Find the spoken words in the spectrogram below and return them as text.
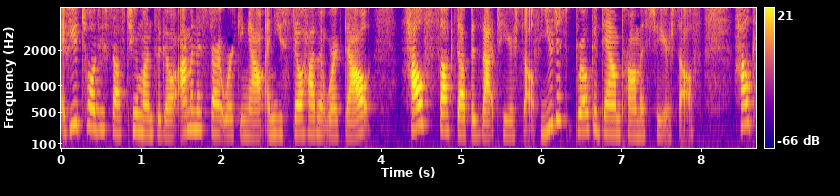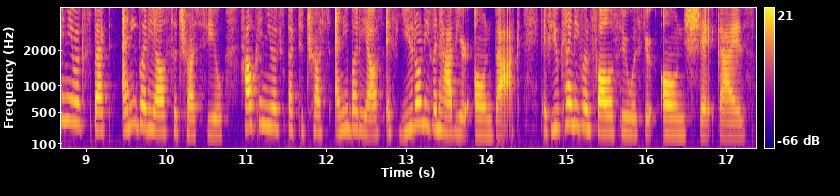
If you told yourself two months ago, I'm gonna start working out, and you still haven't worked out, how fucked up is that to yourself? You just broke a damn promise to yourself. How can you expect anybody else to trust you? How can you expect to trust anybody else if you don't even have your own back? If you can't even follow through with your own shit, guys?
